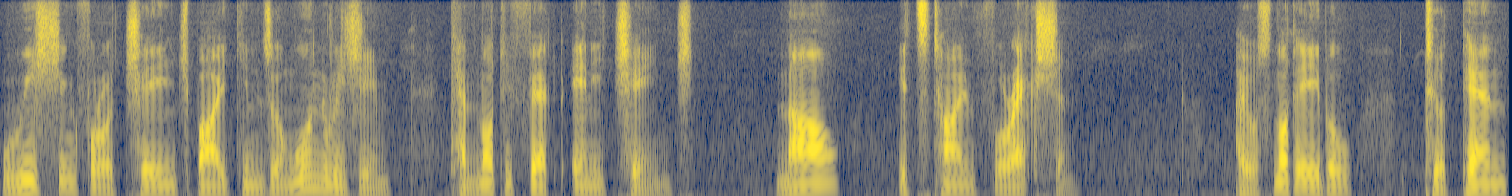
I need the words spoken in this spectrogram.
wishing for a change by Kim Jong-un regime cannot effect any change. Now it's time for action. I was not able to attend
